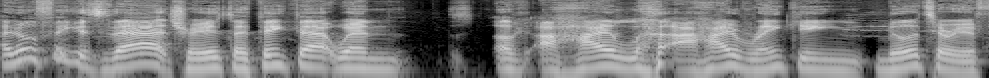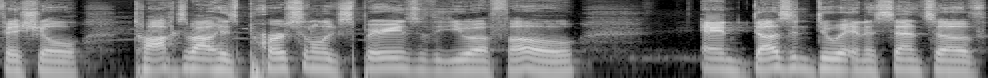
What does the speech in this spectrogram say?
I don't think it's that, Trace. I think that when a, a high a high ranking military official talks about his personal experience with the UFO and doesn't do it in a sense of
